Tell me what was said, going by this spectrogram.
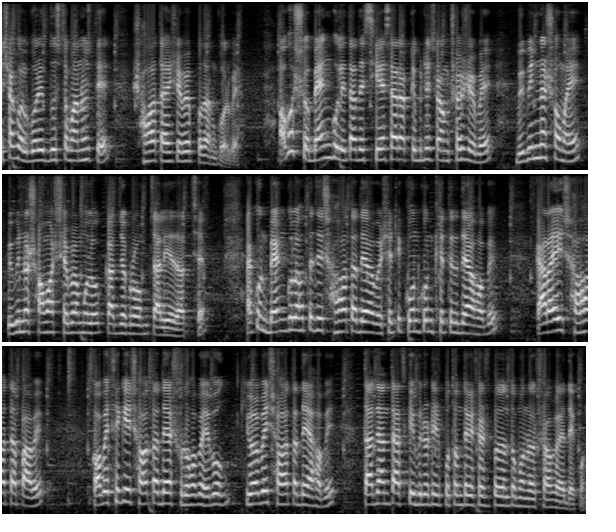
এ সকল গরিব দুস্থ মানুষদের সহায়তা হিসেবে প্রদান করবে। অবশ্য ব্যাংকগুলি তাদের সিএসআর অ্যাক্টিভিটিসের অংশ হিসেবে বিভিন্ন সময়ে বিভিন্ন সমাজ সেবামূলক কার্যক্রম চালিয়ে যাচ্ছে। এখন ব্যাংকগুলো হতে যে সহায়তা দেওয়া হবে সেটি কোন কোন ক্ষেত্রে দেওয়া হবে? কারা এই সহায়তা পাবে, কবে থেকে সহায়তা দেওয়া শুরু হবে এবং কীভাবে সহায়তা দেওয়া হবে তা জানতে আজকে ভিডিওটির প্রথম থেকে শেষ পর্যন্ত মনোযোগ সহকারে দেখুন।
